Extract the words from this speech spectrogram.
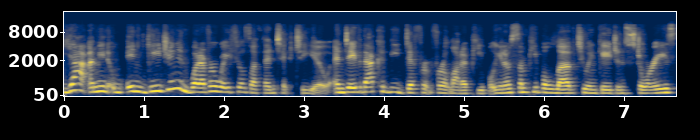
yeah, I mean, engaging in whatever way feels authentic to you. And David, that could be different for a lot of people. You know, some people love to engage in stories,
